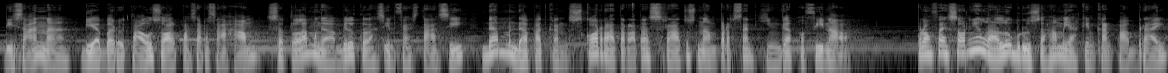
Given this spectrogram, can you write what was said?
Di sana, dia baru tahu soal pasar saham setelah mengambil kelas investasi dan mendapatkan skor rata-rata 106% hingga ke final. Profesornya lalu berusaha meyakinkan Pabrai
